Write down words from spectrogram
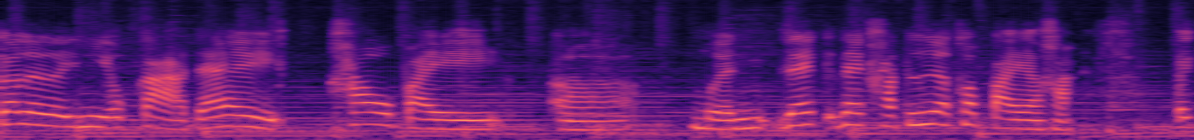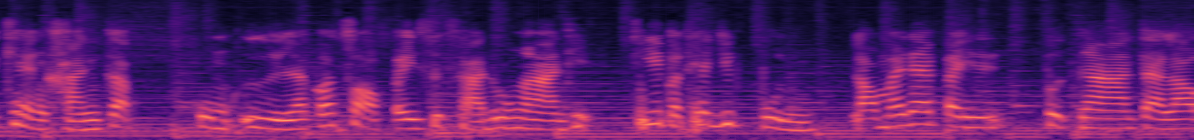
ก็เลยมีโอกาสได้เข้าไปเเหมือนได้ได้คัดเลือกเข้าไปอะค่ะ ไปแข่งขันกับ กลุ่มอื่น แล้วก็สอบไปศึกษาดูงานที่ที่ประเทศญี่ปุ่น เราไม่ได้ไปฝึกงานแต่เรา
